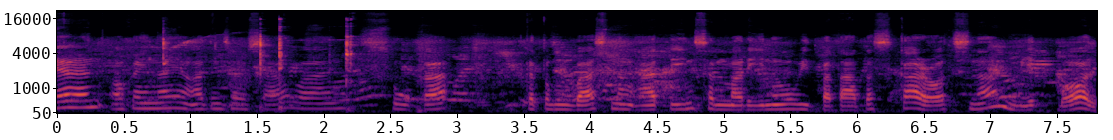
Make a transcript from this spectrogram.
Yan, okay na yung ating sausawan. Suka, katumbas ng ating San Marino with patatas, carrots na meatball.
